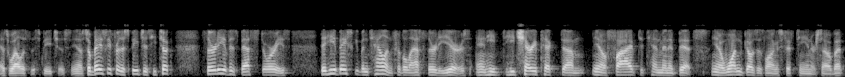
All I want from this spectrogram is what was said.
as well as the speeches. You know, so basically for the speeches, he took 30 of his best stories that he had basically been telling for the last 30 years, and he he cherry picked, um, you know, five to 10 minute bits. You know, one goes as long as 15 or so, but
